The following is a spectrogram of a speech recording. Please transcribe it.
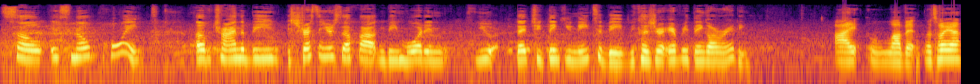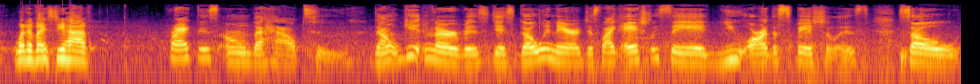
So it's no point of trying to be stressing yourself out and be more than you that you think you need to be because you're everything already. I love it. Latoya, what advice do you have? Practice on the how to. Don't get nervous. Just go in there. Just like Ashley said, you are the specialist. So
